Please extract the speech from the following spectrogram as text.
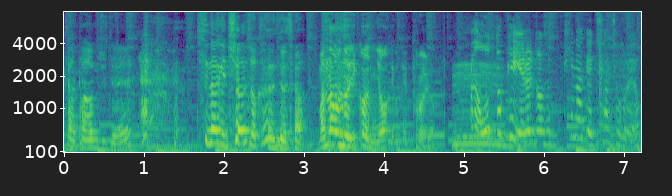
자 다음 주제 친하게 취한 척하는 여자 만나본 적 있거든요. 이거 100%예요. 음. 아니 어떻게 예를 들어서 티나게 취한 척을 해요?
